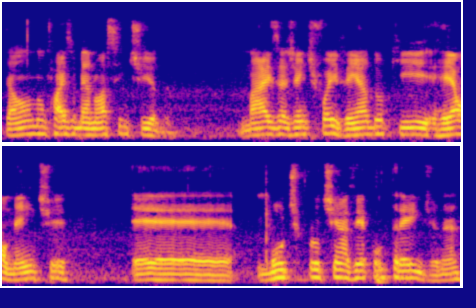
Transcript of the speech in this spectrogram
Então não faz o menor sentido. Mas a gente foi vendo que realmente é, múltiplo tinha a ver com trade, né?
